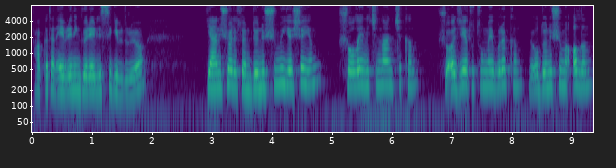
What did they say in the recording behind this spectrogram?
hakikaten evrenin görevlisi gibi duruyor. Yani şöyle söyleyeyim dönüşümü yaşayın. Şu olayın içinden çıkın. Şu acıya tutunmayı bırakın ve o dönüşümü alın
